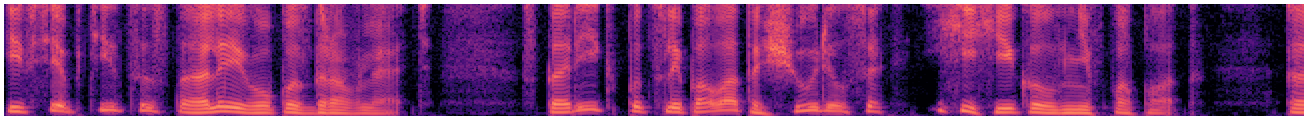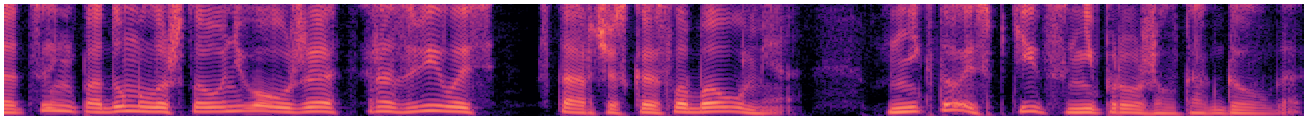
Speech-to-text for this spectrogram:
и все птицы стали его поздравлять. Старик подслеповато щурился и хихикал не в попад. А Цинь подумала, что у него уже развилась Старческое слабоумие. Никто из птиц не прожил так долго.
